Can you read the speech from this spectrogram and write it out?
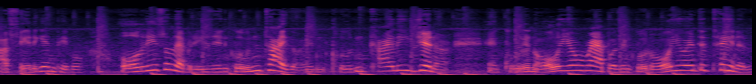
I'll say it again, people. All of these celebrities, including Tyga, including Kylie Jenner, including all of your rappers, including all your entertainers,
